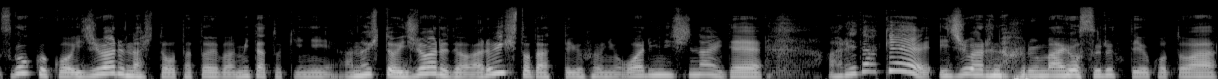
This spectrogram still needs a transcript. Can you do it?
すごくこう意地悪な人を例えば見た時にあの人意地悪で悪い人だっていうふうに終わりにしないであれだけ意地悪な振る舞いをするっていうことは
